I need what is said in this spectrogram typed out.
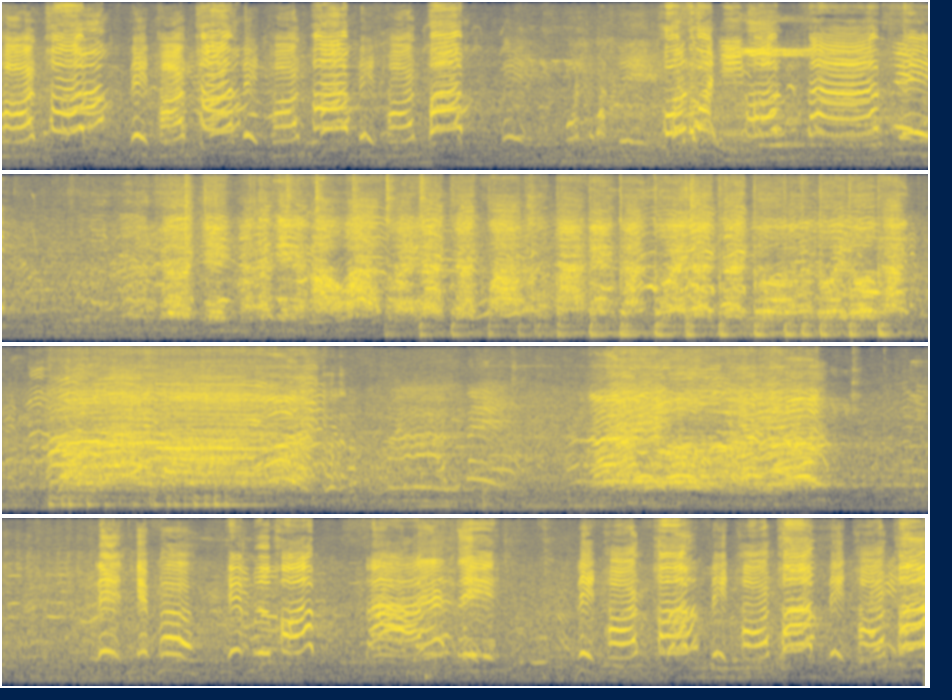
พานพานเนตรพานพ Paw, paw, paw, paw, paw.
